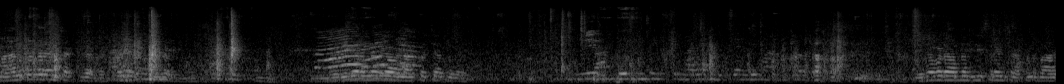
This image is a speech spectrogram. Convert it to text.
మానుకున్నారని చక్కగా? నాకు వచ్చేస్తుంది. ఇంకా కూడా అందరం తీసుకురండి చెప్పండి బాగా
